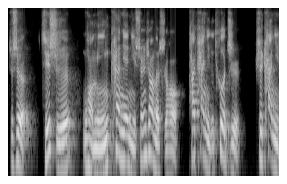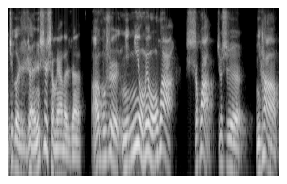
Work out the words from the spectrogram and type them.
就是其实网民看见你身上的时候，他看你的特质是看你这个人是什么样的人，而不是你你有没有文化。实话就是。你看啊，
